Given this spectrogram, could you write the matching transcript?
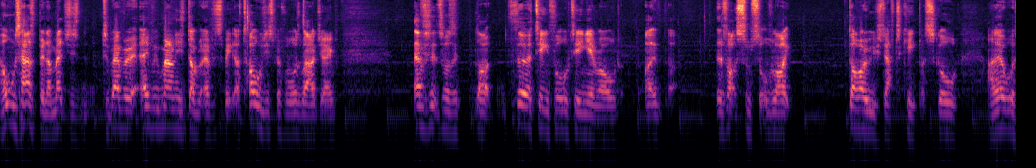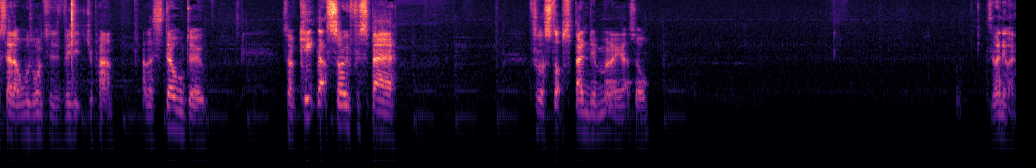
It always has been. I mentioned to every every man he's dog ever speak. I told you this before as well, James. Ever since I was like 13, 14 year old, I, there's like some sort of like diary to have to keep at school. And I always said I always wanted to visit Japan, and I still do. So keep that sofa spare. I've got to stop spending money. That's all. So anyway,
